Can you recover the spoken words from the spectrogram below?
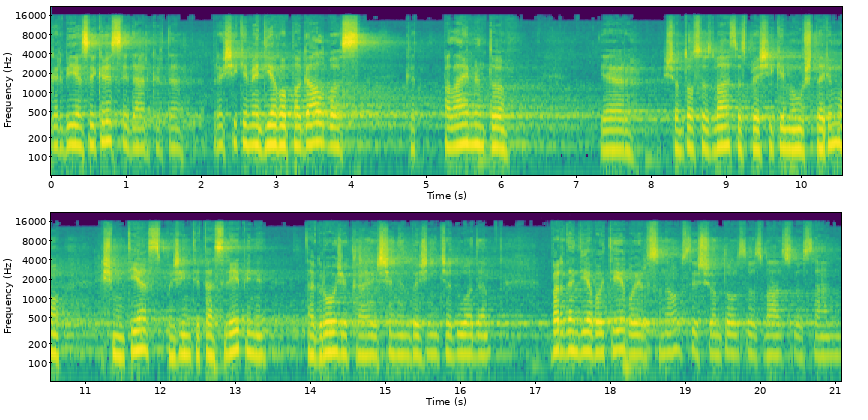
Garbėjai Kristai dar kartą prašykime Dievo pagalbos, kad palaimintų ir šventosios dvasios prašykime užtarimo, išminties, pažinti tą slėpinį, tą grožį, ką ir šiandien bažnyčia duoda. Vardant Dievo tėvo ir sunaus iš šventosios dvasios amen.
